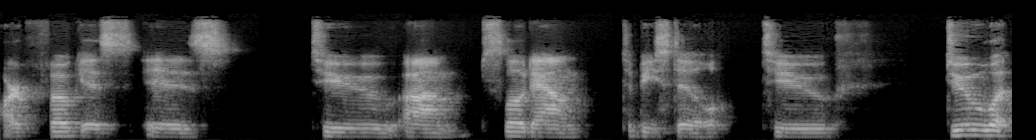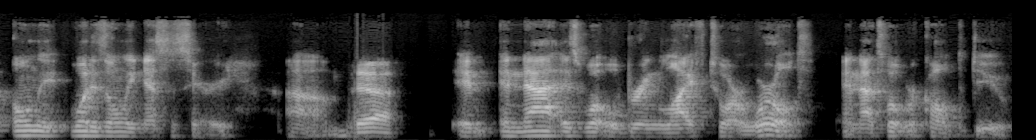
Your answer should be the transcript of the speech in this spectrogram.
our focus is to um, slow down, to be still, to do what only what is only necessary. Um, yeah and, and that is what will bring life to our world. And that's what we're called to do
